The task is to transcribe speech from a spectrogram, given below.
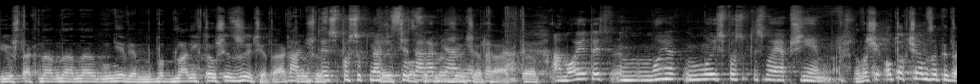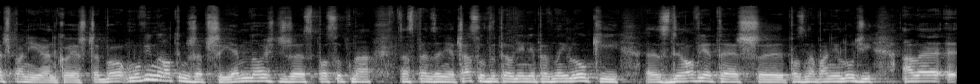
i już tak na, na, na, nie wiem, bo dla nich to już jest życie, tak? Dla już nich to jest sposób na to życie, sposób na zarabianie, życie, prawda? Tak, to, A moje to jest, moja, mój sposób to jest moja przyjemność. no właśnie o to chciałem zapytać Pani Joanko jeszcze, bo mówimy o tym, że przyjemność, że sposób na, na spędzenie czasu, wypełnienie pewnej luki, e, zdrowie też, e, poznawanie ludzi, ale e,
